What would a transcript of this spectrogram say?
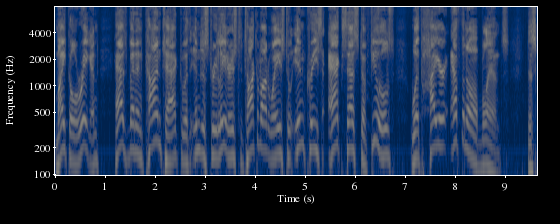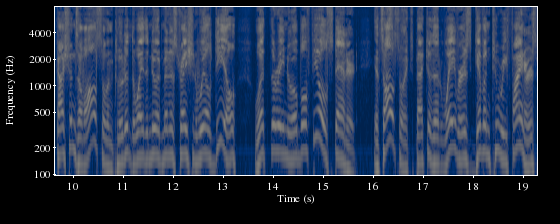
Michael Regan, has been in contact with industry leaders to talk about ways to increase access to fuels with higher ethanol blends. Discussions have also included the way the new administration will deal with the renewable fuel standard. It's also expected that waivers given to refiners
